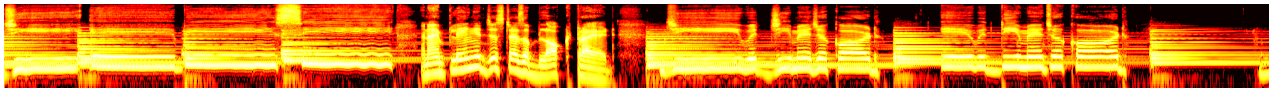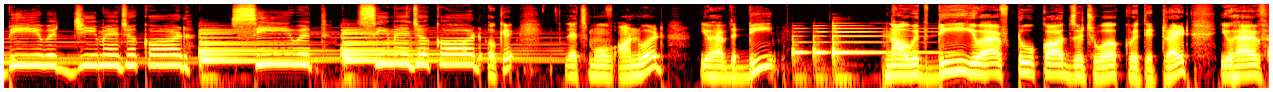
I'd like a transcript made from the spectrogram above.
G, A, B, C. And I'm playing it just as a block triad. G with G major chord, A with D major chord, B with G major chord, C with C major chord. Okay, let's move onward. You have the D. Now with D, you have two chords which work with it, right? You have,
